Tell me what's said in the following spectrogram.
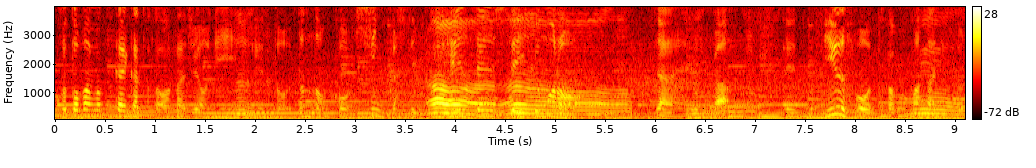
言葉の使い方と同じように、うん。えっとどんどんこう進化していくあー。変遷していくものじゃないですか、えっと UFO とかもまさにそれ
